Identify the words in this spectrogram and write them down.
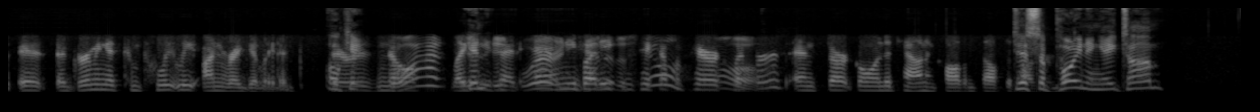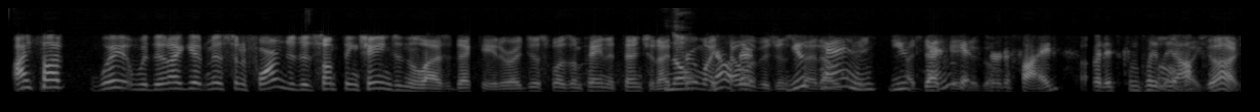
is it, uh, grooming is completely unregulated. There Okay. is no, What? like In- you said, in- anybody can pick still? up a pair of Oh. clippers and start going to town and call themselves a dog groomer. Disappointing, eh, Tom? I thought, wait, did I get misinformed, or did something change in the last decade, or I just wasn't paying attention? I No. threw my no, there- television you set out can a you can decade get ago. certified, but it's completely oh my gosh!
